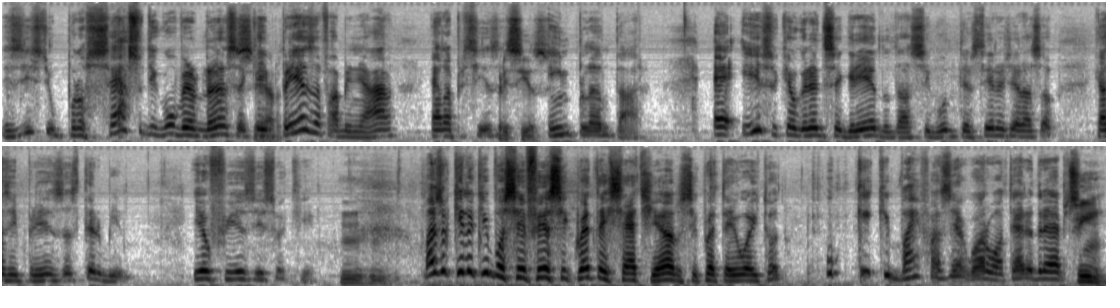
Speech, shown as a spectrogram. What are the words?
Existe um processo de governança que a Certo. empresa familiar ela precisa Preciso. implantar. É isso que é o grande segredo da segunda e terceira geração, que as empresas terminam. E eu fiz isso aqui. Uhum. Mas aquilo que você fez 57 anos, 58 anos, o que, que vai fazer agora o Otélio Drebs? Sim.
